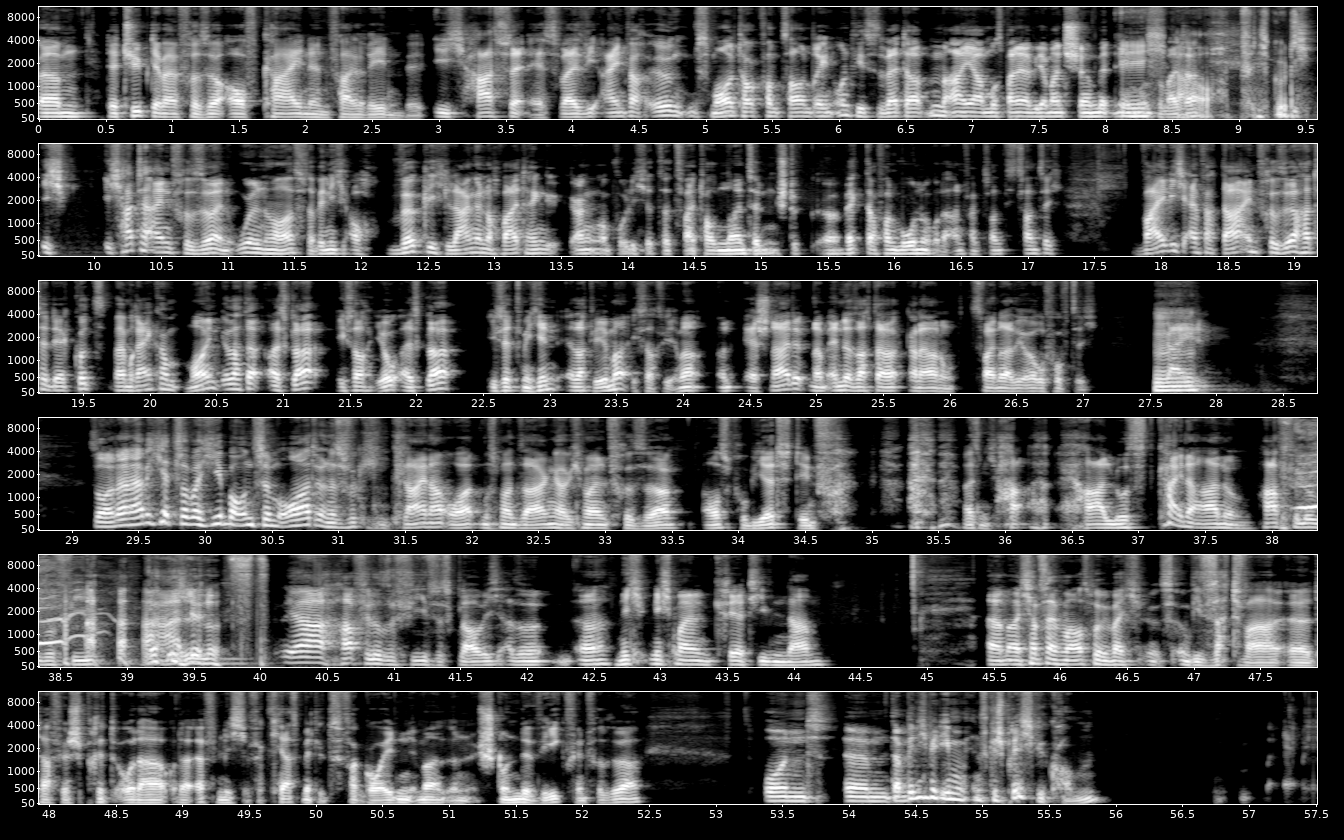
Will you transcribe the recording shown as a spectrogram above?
ähm, der Typ, der beim Friseur auf keinen Fall reden will. Ich hasse es, weil sie einfach irgendeinen Smalltalk vom Zaun bringen und wie ist das Wetter? Hm, ah ja, muss man ja wieder mal einen Schirm mitnehmen ich und so weiter. Auch, finde ich gut. Ich, ich, ich hatte einen Friseur in Uhlenhorst, da bin ich auch wirklich lange noch weiterhin gegangen, obwohl ich jetzt seit 2019 ein Stück äh, weg davon wohne oder Anfang 2020, weil ich einfach da einen Friseur hatte, der kurz beim Reinkommen, moin, gesagt hat, alles klar, ich sag, jo, alles klar, ich setze mich hin, er sagt wie immer, ich sag wie immer, und er schneidet und am Ende sagt er, keine Ahnung, 32,50 Euro. Mhm. Geil. So, und dann habe ich jetzt aber hier bei uns im Ort, und das ist wirklich ein kleiner Ort, muss man sagen, habe ich mal einen Friseur ausprobiert, den, weiß nicht, ha Haarlust, keine Ahnung, Haarphilosophie. Haarlust. ja, Haarphilosophie ist es, glaube ich, also äh, nicht, nicht mal einen kreativen Namen. Ähm, aber ich habe es einfach mal ausprobiert, weil ich irgendwie satt war, äh, dafür Sprit oder, oder öffentliche Verkehrsmittel zu vergeuden, immer so eine Stunde Weg für einen Friseur. Und ähm, dann bin ich mit ihm ins Gespräch gekommen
